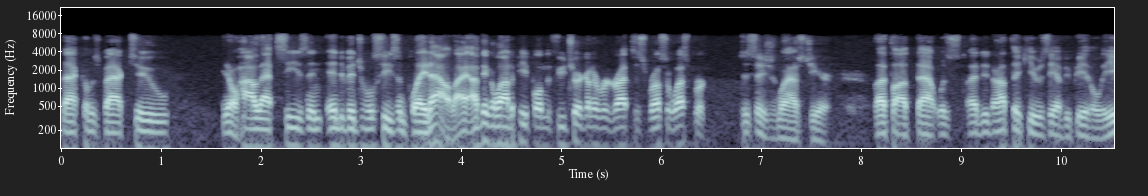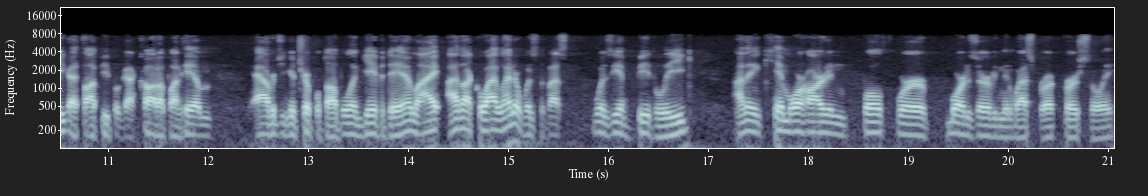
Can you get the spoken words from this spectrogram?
that comes back to, you know, how that season, individual season played out. I, I think a lot of people in the future are going to regret this Russell Westbrook decision last year. I thought that was, I did not think he was the MVP of the league. I thought people got caught up on him averaging a triple double and gave it to him. I, I thought Kawhi Leonard was the best, was the MVP of the league. I think him or Harden both were more deserving than Westbrook personally.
